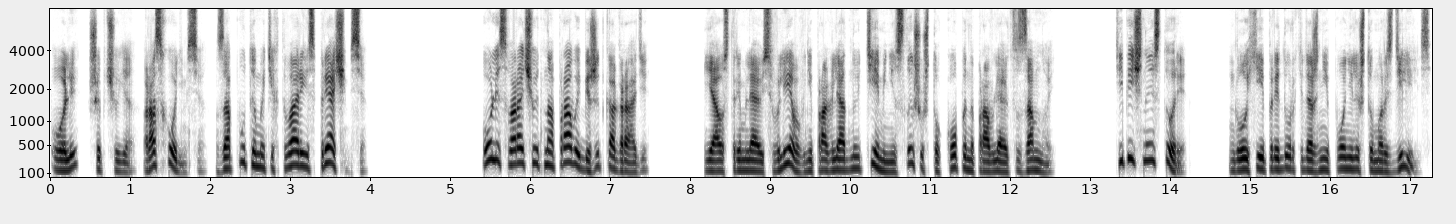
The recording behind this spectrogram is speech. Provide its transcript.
«Оли», — шепчу я, — «расходимся, запутаем этих тварей и спрячемся». Оли сворачивает направо и бежит к ограде. Я устремляюсь влево, в непроглядную темень, и слышу, что копы направляются за мной. Типичная история. Глухие придурки даже не поняли, что мы разделились.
